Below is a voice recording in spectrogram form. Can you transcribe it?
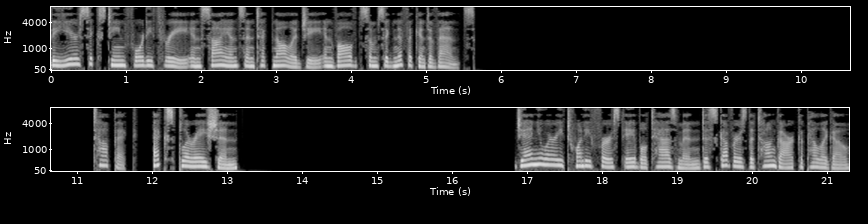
The year 1643 in science and technology involved some significant events. Exploration January 21 – Abel Tasman discovers the Tonga archipelago.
